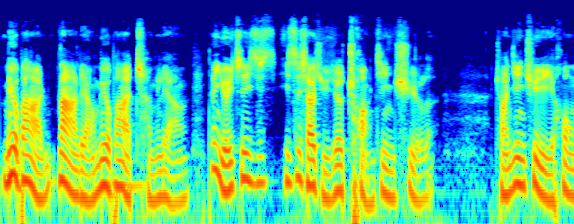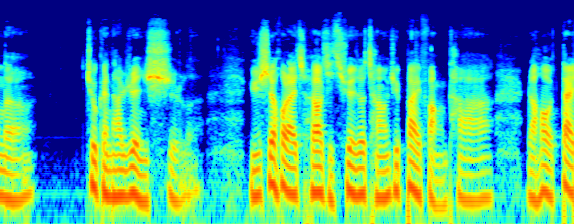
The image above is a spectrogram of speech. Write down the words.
没有办法纳凉，没有办法乘凉。但有一只一只一只小喜鹊就闯进去了，闯进去以后呢，就跟他认识了。于是后来小喜鹊就常常去拜访他，然后带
